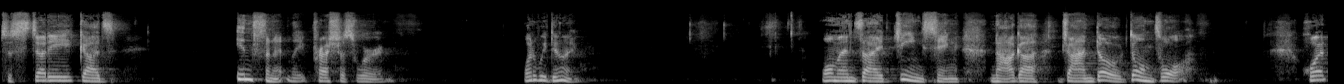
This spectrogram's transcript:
to study God's infinitely precious word, what are we doing? 我们在进行哪个战斗动作？What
